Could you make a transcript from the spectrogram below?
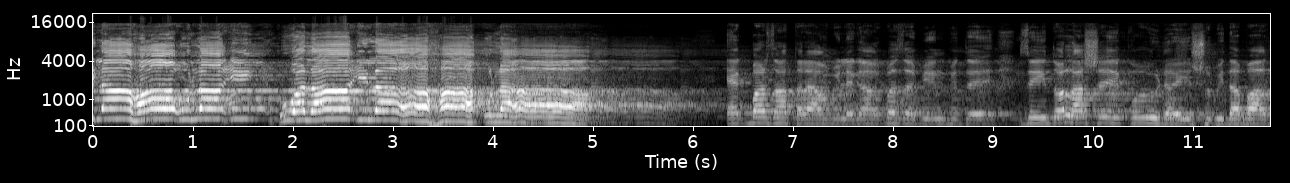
ইলাহা উলাই ওয়ালা ইলাহা উলা একবার যা তারা আওয়ামী লীগ একবার যায় বিএনপিতে যেই দল আসে কইডাই সুবিধাবাদ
